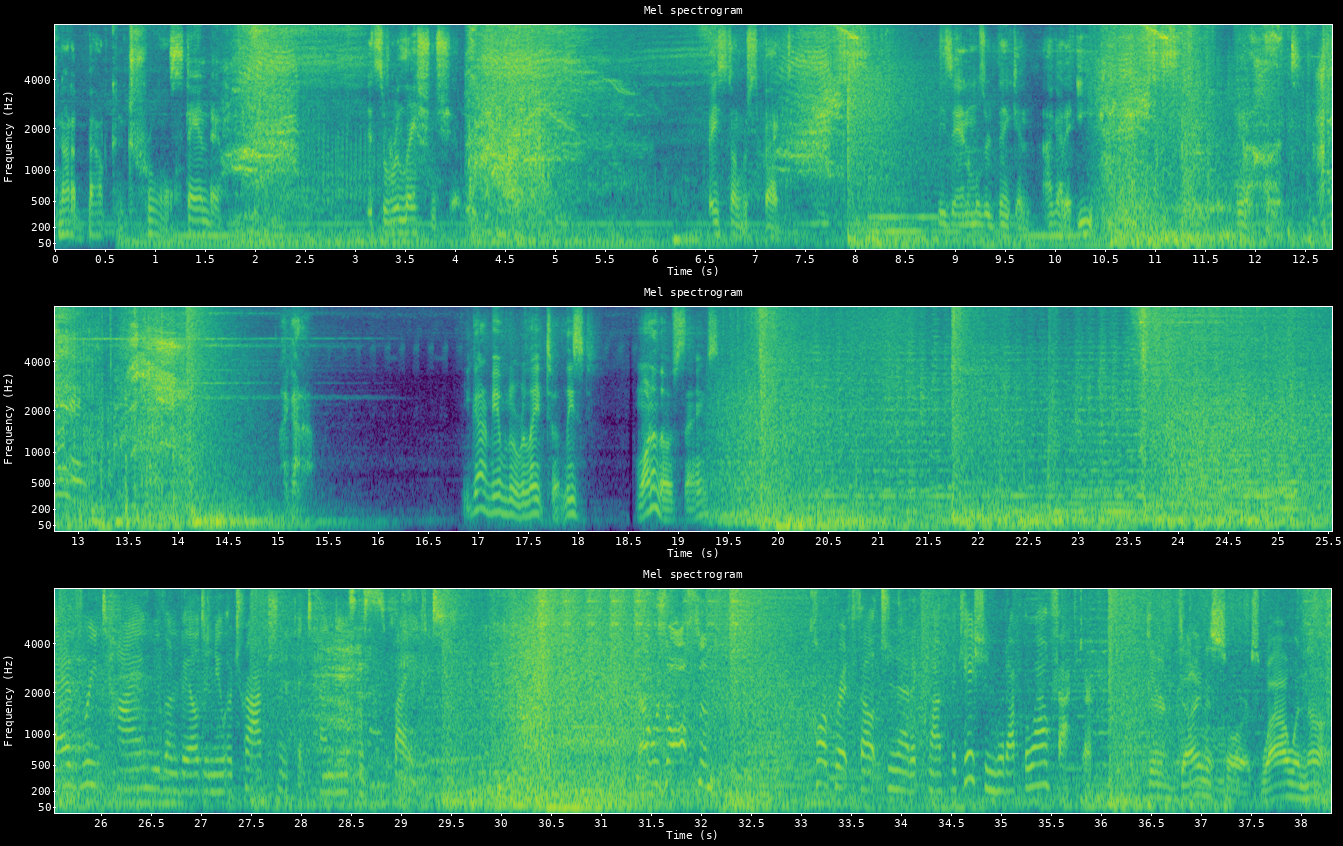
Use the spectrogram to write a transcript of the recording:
It's not about control. Stand down. It's a relationship based on respect. These animals are thinking, I gotta eat. I gotta hunt. I gotta. You gotta be able to relate to at least one of those things. Unveiled a new attraction, attendance has spiked. That was awesome. Corporate felt genetic modification would up the wow factor. They're dinosaurs. Wow enough.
